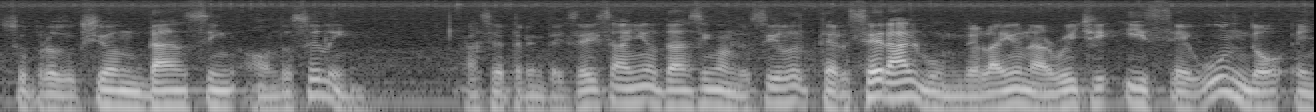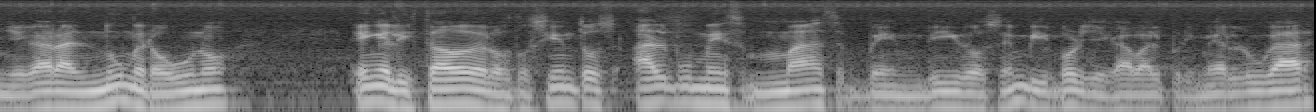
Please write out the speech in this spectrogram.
su producción Dancing on the Ceiling. Hace 36 años, Dancing on the Ceiling, tercer álbum de Lionel Richie y segundo en llegar al número uno en el listado de los 200 álbumes más vendidos en Billboard. Llegaba al primer lugar.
